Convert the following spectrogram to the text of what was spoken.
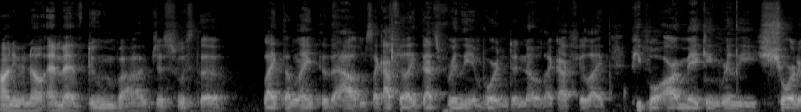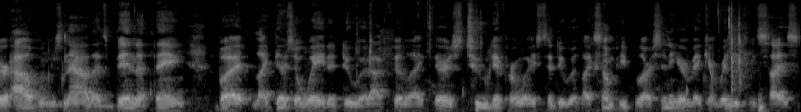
I don't even know MF Doom vibe just with the like the length of the albums. Like I feel like that's really important to know. Like I feel like people are making really shorter albums now. That's been a thing, but like there's a way to do it. I feel like there's two different ways to do it. Like some people are sitting here making really concise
